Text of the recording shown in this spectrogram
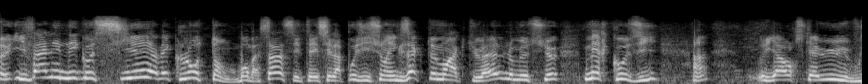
euh, il va aller négocier avec l'OTAN. Bon bah ça c'était c'est la position exactement actuelle de M. Mercosi. Hein, il y a lorsqu'il y a eu, vous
